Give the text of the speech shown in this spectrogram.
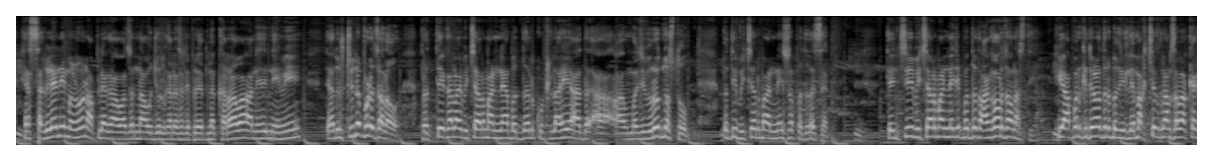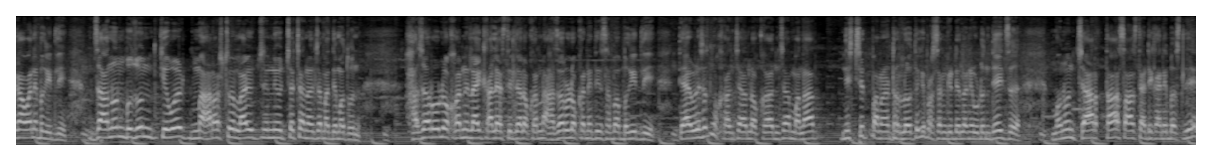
ह्या सगळ्यांनी मिळून आपल्या गावाचं नाव उज्ज्वल करण्यासाठी प्रयत्न करावा आणि नेहमी त्या दृष्टीनं पुढे चालावं. प्रत्येकाला विचार मांडण्याबद्दल कुठलाही आद म्हणजे विरोध नसतो. पण ती विचार मांडण्याची पद्धत असतात त्यांची विचार मांडण्याची पद्धत अंगावर जाऊन असते. ही आपण किती वेळा तर बघितली मागच्याच ग्रामसभा अख्ख्या गावाने बघितली. जाणून बुजून केवळ महाराष्ट्र लाईव्ह न्यूजच्या चॅनलच्या माध्यमातून हजारो लोकांनी लाईक आले असतील त्या लोकांना हजारो लोकांनी ती सभा बघितली. त्यावेळेसच लोकांच्या लोकांच्या मनात निश्चितपणानं ठरलं होतं की प्रशांत निवडून द्यायचं. म्हणून चार तास आज त्या ठिकाणी बसले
